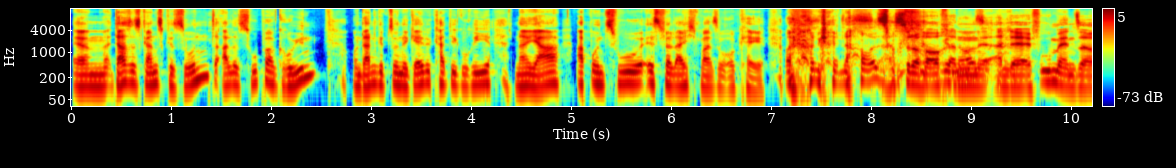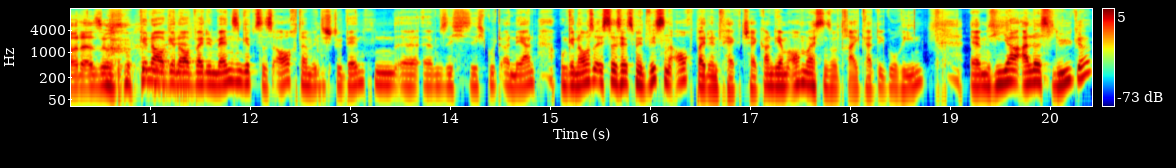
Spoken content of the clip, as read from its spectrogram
Ähm, das ist ganz gesund, alles super grün. Und dann gibt's so eine gelbe Kategorie, naja, ab und zu ist vielleicht mal so okay. Und, und genauso. das hast du doch auch an, genauso- an der FU-Mensa oder so. Genau, genau. Bei den Mensen gibt es das auch, damit die Studenten äh, ähm, sich, sich gut ernähren. Und genauso ist das jetzt mit Wissen auch bei den Fact-Checkern. Die haben auch meistens so drei Kategorien. Ähm, hier alles Lüge.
